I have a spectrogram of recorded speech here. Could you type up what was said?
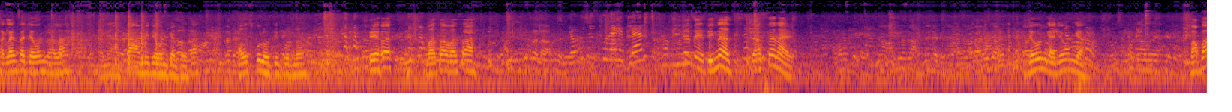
सगळ्यांचा जेवण झाला आणि आता आम्ही जेवण करतो का? हाऊसफुल होती पूर्ण. हे बघ, बसा बसा. एवढ्याच पुऱ्या घेतल्या? तीनच आहे तीनच. जास्त नाही. जेवून घ्या जेवून घ्या. बाबा.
